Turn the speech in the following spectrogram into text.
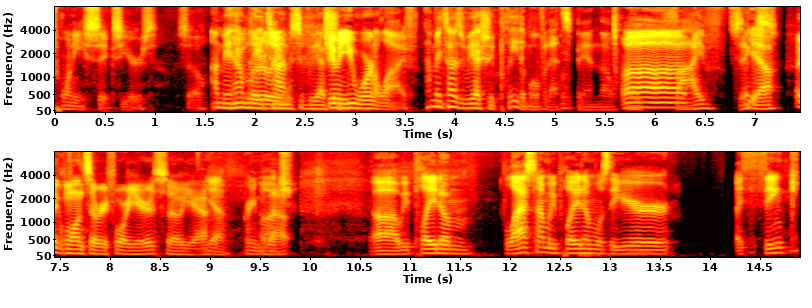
26 years. So I mean, how many times have we actually? Jimmy, you weren't alive. how many times have we actually played them over that span though? Like Uh, Five, six. Yeah, like once every four years. So yeah, yeah, pretty much. Uh, we played them. The last time we played them was the year, I think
